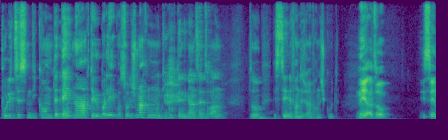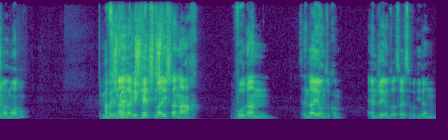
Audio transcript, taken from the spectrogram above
Polizisten, die kommen, der denkt nach, der überlegt, was soll ich machen und die guckt den die ganze Zeit so an. So, die Szene fand ich einfach nicht gut. Nee, also die Szene war in Ordnung. Aber ich Emotionaler will- ich will- war ich danach, wo dann Zendaya und so kommen. MJ und sowas, weißt du, wo die dann.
